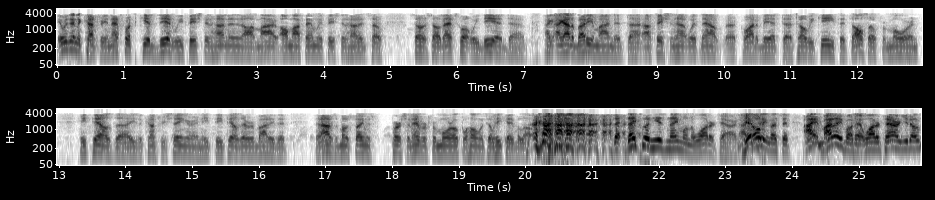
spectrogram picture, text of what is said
it was in the country and that's what the kids did. We fished and hunted and all my all my family fished and hunted so so so that's what we did. Uh I, I got a buddy of mine that uh, I fish and hunt with now uh, quite a bit uh, Toby Keith it's also from Moore and he tells uh he's a country singer and he he tells everybody that that I was the most famous person ever from Moore, Oklahoma until he came along. they, they put his name on the water tower, and I Did told they? him, I said, I had my name on that water tower, you know,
